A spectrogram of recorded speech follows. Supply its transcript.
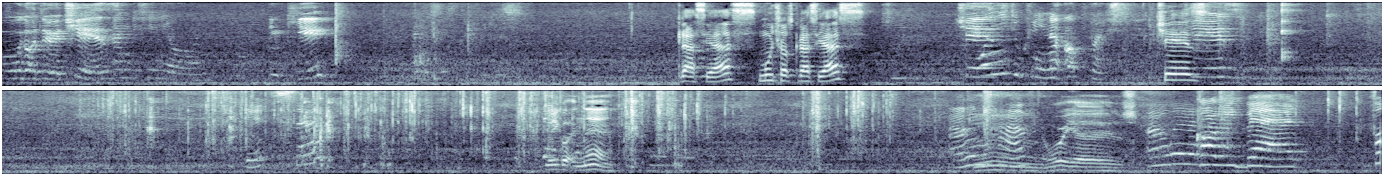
Well, we got to do a cheers. And this is yours. Thank you. Gracias, this is. Gracias. Muchas gracias. We Cheers. need to clean it up first. Cheers. Cheers. This, uh, What you got in there? I'm gonna have Mm, Oreos. I'm gonna gummy bear for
